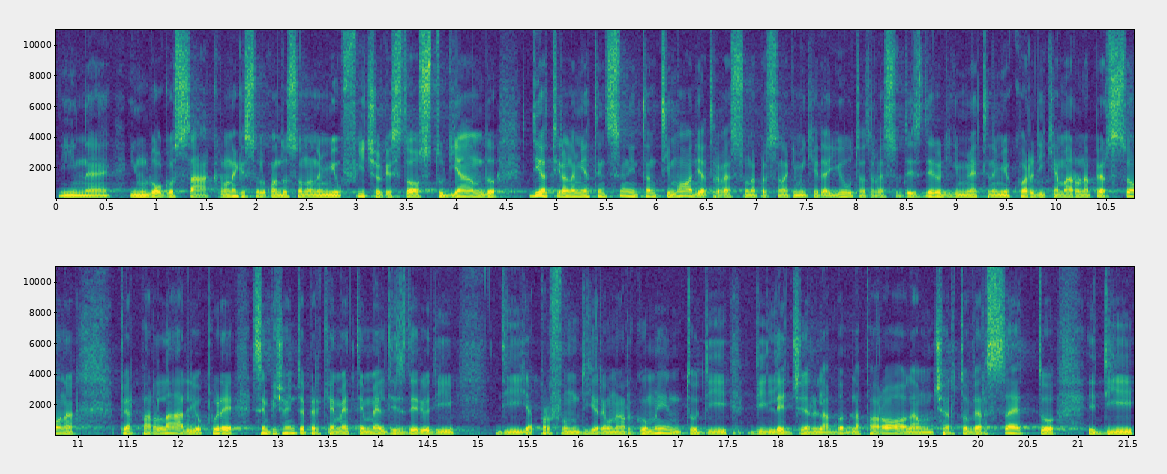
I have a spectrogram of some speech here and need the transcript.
in, in, un luogo sacro, non è che solo quando sono nel mio ufficio che sto studiando, Dio attira la mia attenzione in tanti modi, attraverso una persona che mi chiede aiuto, attraverso il desiderio che mi mette nel mio cuore di chiamare una persona per parlargli, oppure semplicemente perché mette in me il desiderio di, di approfondire un argomento, di, di leggere la, la, parola, un certo versetto, e di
